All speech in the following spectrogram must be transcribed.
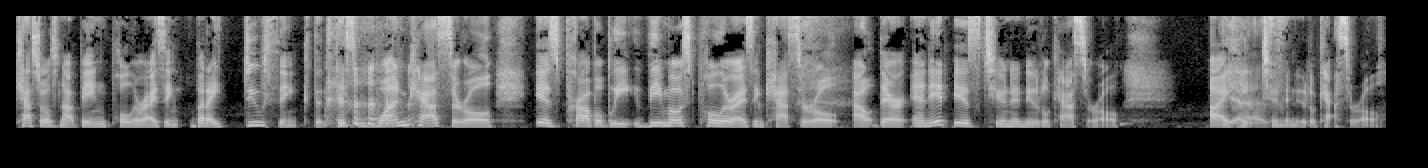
casseroles not being polarizing, but I do think that this one casserole is probably the most polarizing casserole out there, and it is tuna noodle casserole. I yes. hate tuna noodle casserole.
